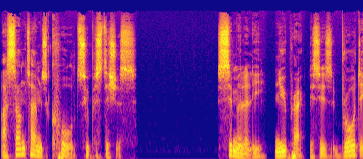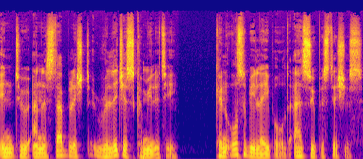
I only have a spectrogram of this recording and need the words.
are sometimes called superstitious. Similarly, new practices brought into an established religious community can also be labeled as superstitious,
